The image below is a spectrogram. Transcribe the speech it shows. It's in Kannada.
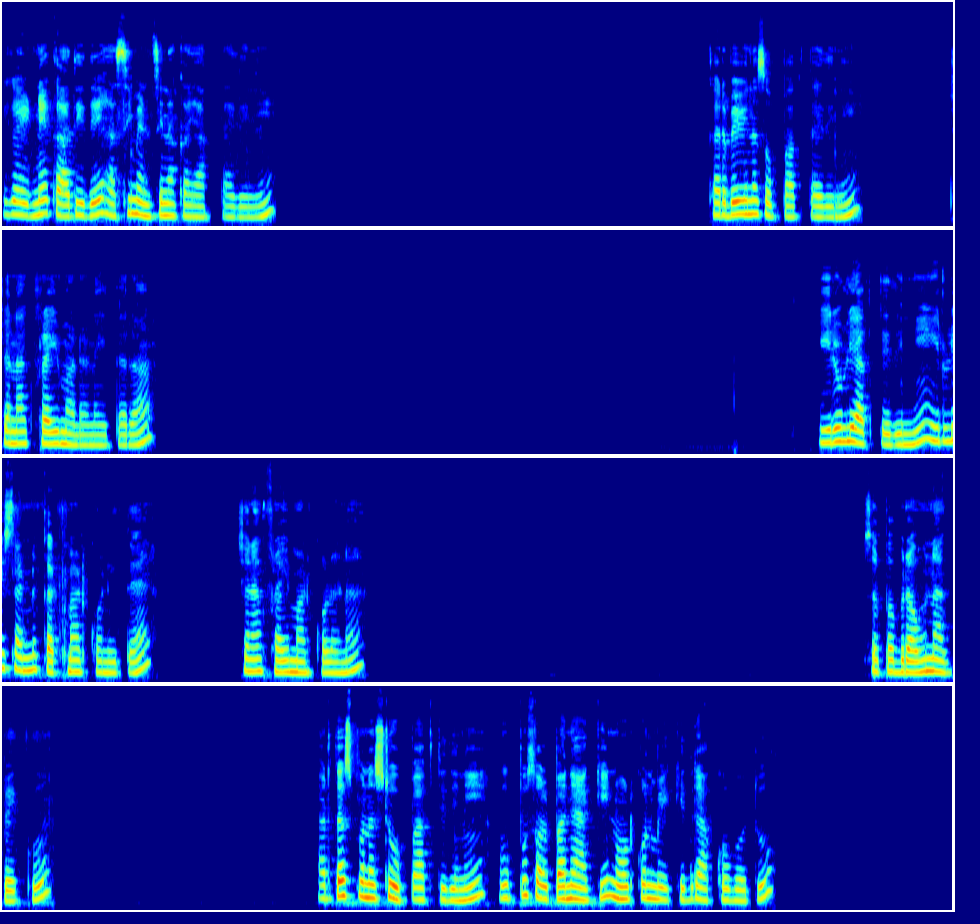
ಈಗ ಎಣ್ಣೆ ಕಾದಿದೆ ಹಸಿ ಮೆಣಸಿನಕಾಯಿ ಹಾಕ್ತಾ ಇದ್ದೀನಿ. ಕರಿಬೇವಿನ ಸೊಪ್ಪು ಹಾಕ್ತಾ ಇದ್ದೀನಿ. ಚೆನ್ನಾಗಿ ಫ್ರೈ ಮಾಡೋಣ ಈ ಥರ. ಈರುಳ್ಳಿ ಹಾಕ್ತಿದ್ದೀನಿ. ಈರುಳ್ಳಿ ಸಣ್ಣ ಕಟ್ ಮಾಡ್ಕೊಂಡಿದ್ದೆ. ಚೆನ್ನಾಗಿ ಫ್ರೈ ಮಾಡ್ಕೊಳ್ಳೋಣ. ಸ್ವಲ್ಪ ಬ್ರೌನ್ ಆಗಬೇಕು. ಅರ್ಧ ಸ್ಪೂನಷ್ಟು ಉಪ್ಪು ಹಾಕ್ತಿದ್ದೀನಿ. ಉಪ್ಪು ಸ್ವಲ್ಪನೇ ಹಾಕಿ ನೋಡ್ಕೊಂಡು ಬೇಕಿದ್ರೆ ಹಾಕ್ಕೋಬೋದು.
